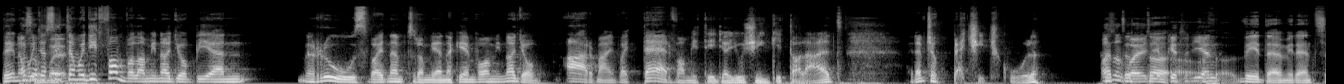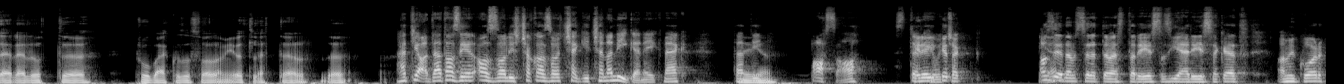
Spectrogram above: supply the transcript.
De én amúgy azt hittem, hogy itt van valami nagyobb ilyen rúz, vagy nem tudom milyennek, ilyen valami nagyobb ármány, vagy terv, amit így a Eugene kitalált. Nem csak becsicskul. Az hát a baj egyébként, hogy ilyen... A védelmi rendszerrel ott próbálkozott valami ötlettel, de... Hát ja, de hát azért azzal is csak azzal, hogy segítsen a nigenéknek. Tehát Igen. így pasza. Ez tök jó, csak... Azért nem szeretem ezt a részt, az ilyen részeket, amikor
